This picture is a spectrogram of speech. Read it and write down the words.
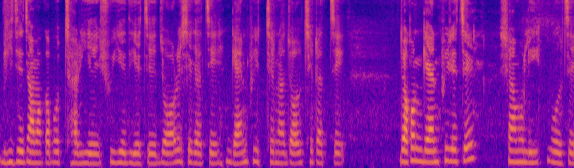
ভিজে জামা কাপড় ছাড়িয়ে শুইয়ে দিয়েছে, জ্বর এসে গেছে, জ্ঞান ফিরছে না, জল ছেটাচ্ছে। যখন জ্ঞান ফিরেছে, শ্যামলী বলছে,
